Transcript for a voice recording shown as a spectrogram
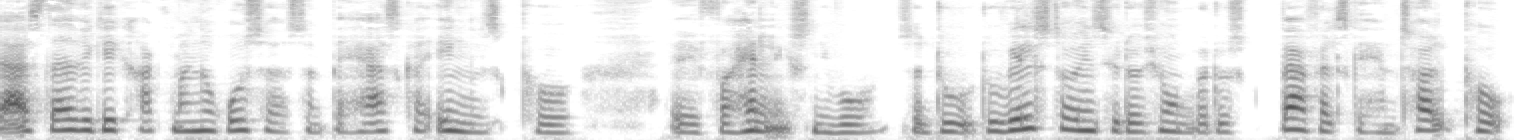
der er stadigvæk ikke ret mange russere, som behersker engelsk på øh, forhandlingsniveau. Så du, du vil stå i en situation, hvor du i hvert fald skal have en tolk på,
